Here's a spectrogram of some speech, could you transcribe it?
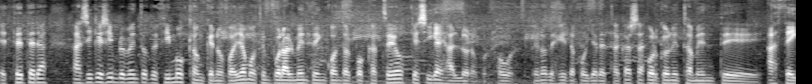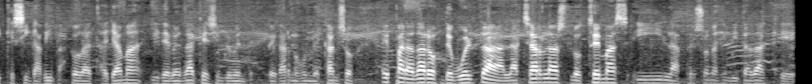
etcétera. Así que simplemente os decimos que aunque nos vayamos temporalmente en cuanto al podcasteo, que sigáis al loro por favor, que no dejéis de apoyar esta casa, porque honestamente hacéis que siga viva toda esta llama y de verdad que simplemente pegarnos un descanso es para daros de vuelta las charlas, los temas y las personas invitadas que,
